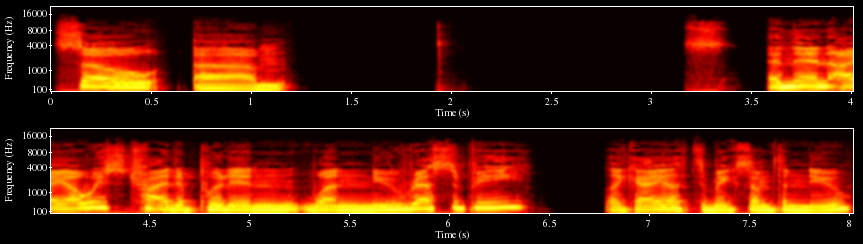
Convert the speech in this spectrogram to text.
So, um and then I always try to put in one new recipe. Like I like to make something new,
